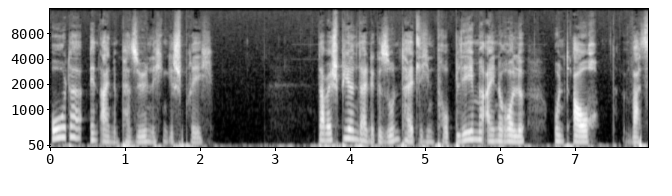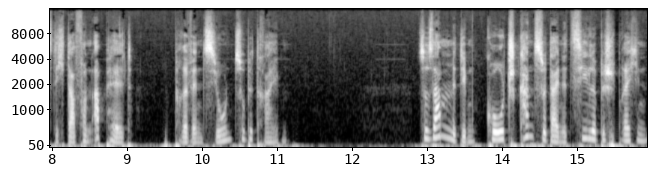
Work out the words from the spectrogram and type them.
oder in einem persönlichen Gespräch. Dabei spielen deine gesundheitlichen Probleme eine Rolle und auch, was dich davon abhält, Prävention zu betreiben. Zusammen mit dem Coach kannst du deine Ziele besprechen,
